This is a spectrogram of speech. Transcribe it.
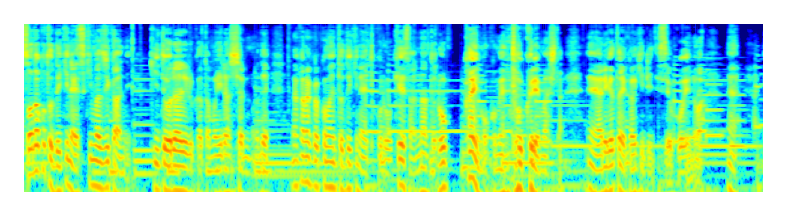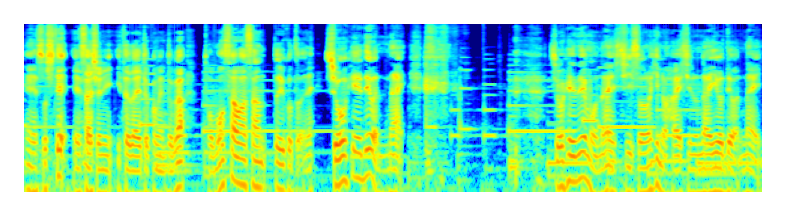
そんなことできない隙間時間に聞いておられる方もいらっしゃるので、なかなかコメントできないところを、K さんなんと6回もコメントをくれました。えー、ありがたい限りですよ、こういうのは。えー、そして、え、最初にいただいたコメントが、友沢さんということでね、翔平ではない。翔平でもないし、その日の配信の内容ではない。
